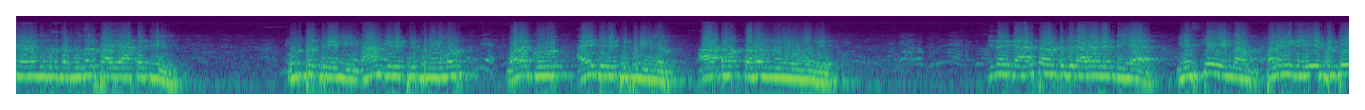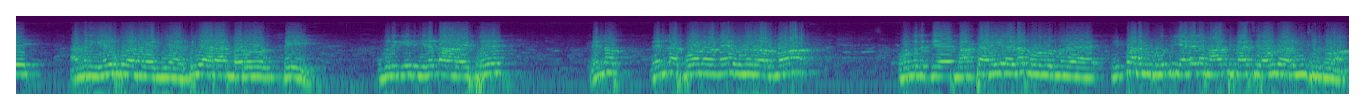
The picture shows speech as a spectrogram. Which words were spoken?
நடந்து முடிந்த முதல் பாதி ஆட்டத்தில் உற்பத்தி நான்கு வெற்றி புலிகளும் வடக்கூர் ஐந்து வெற்றி புலிகளும் ஆட்டம் தொடர்ந்து உள்ளது. இதற்கு அடுத்த வட்டத்தில் ஆட வேண்டிய எஸ்கே எண்ணம் தலைமை கையப்பட்டு அதனை எழுந்து வர வேண்டிய பிஆர்ஆர் மரூர் பி. உங்களுக்கு இது இரண்டாம் அழைப்பு. வெள்ள வெள்ள போனவனே உள்ள வரணும். உங்களுக்கு மற்ற அணிகளிடம் இம்பார்டன் கொடுத்து இடையில மாத்தி மேட்ச் ரவுண்ட் அறிவிச்சிருக்கோம்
